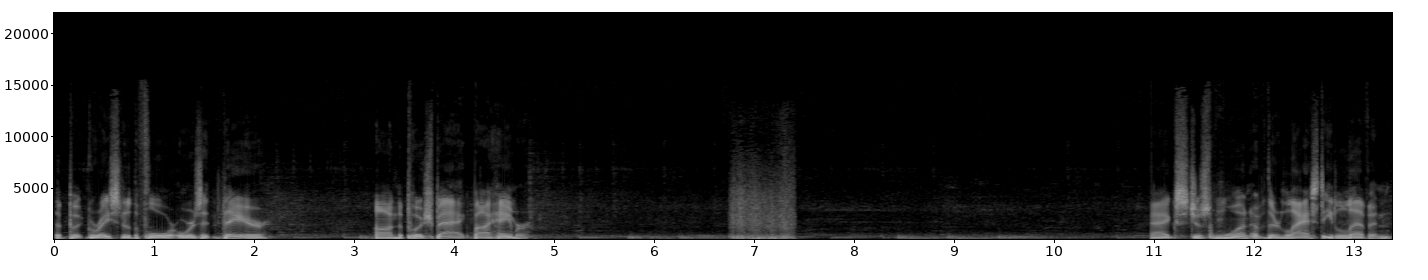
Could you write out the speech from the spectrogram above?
that put Grayson to the floor, or is it there on the pushback by Hamer? Bags just one of their last 11.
